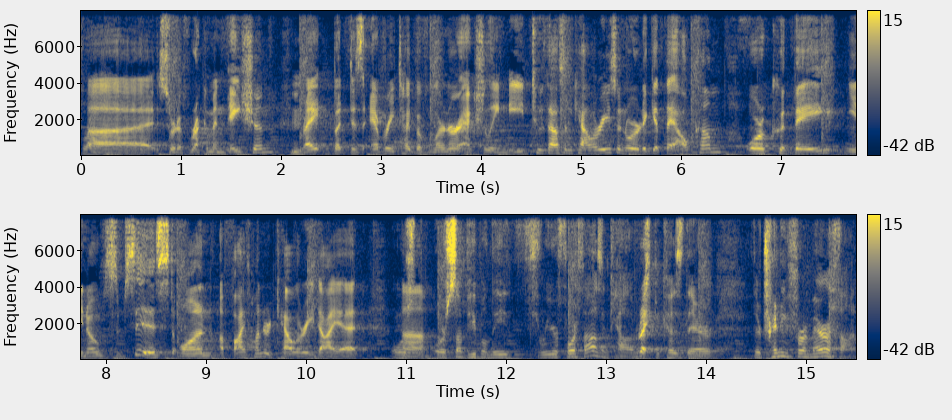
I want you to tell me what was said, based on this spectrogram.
right. uh, sort of recommendation right but does every type of learner actually need 2000 calories in order to get the outcome or could they you know subsist on a 500 calorie diet or, um, or some people need three or four thousand calories Right. because they're they're training for a marathon.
